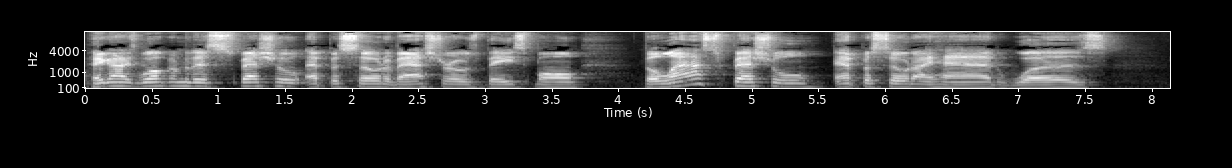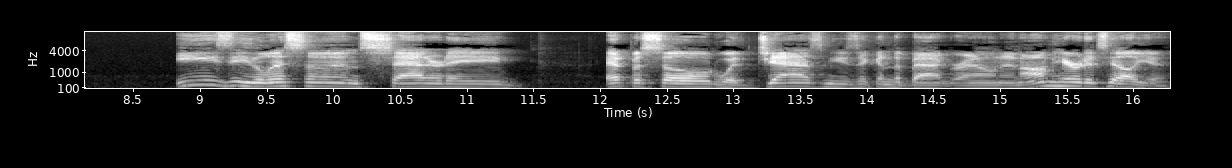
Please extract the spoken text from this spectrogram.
Hey guys, welcome to this special episode of Astros Baseball. The last special episode I had was easy listen Saturday episode with jazz music in the background, and I'm here to tell you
